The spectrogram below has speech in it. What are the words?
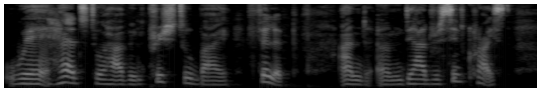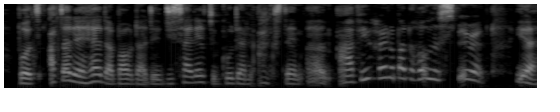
were heard to have been preached to by Philip, and um, they had received Christ. But after they heard about that, they decided to go there and ask them, um, Have you heard about the Holy Spirit? Yeah.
